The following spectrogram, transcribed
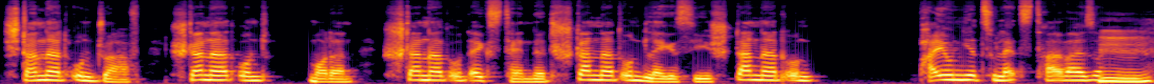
Standard und Draft, Standard und Modern, Standard und Extended, Standard und Legacy, Standard und Pioneer zuletzt teilweise. Mhm.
